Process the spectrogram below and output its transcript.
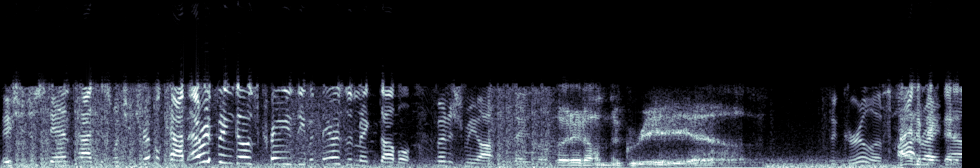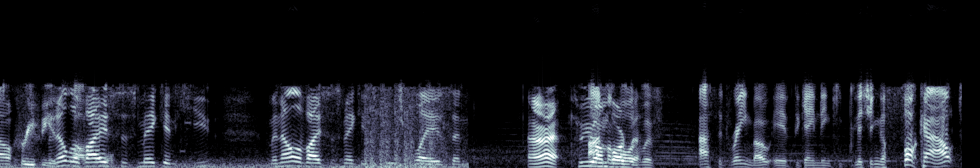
they should just stand pat because once you triple cap, everything goes crazy. But there's a McDouble. Finish me off, Azazel. Put it on the grill. The grill is hot right now. as creepy as Vice is making huge. Manila Vice is making huge plays, and all right, who are you I'm on board, with? with Acid Rainbow if the game didn't keep glitching the fuck out.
